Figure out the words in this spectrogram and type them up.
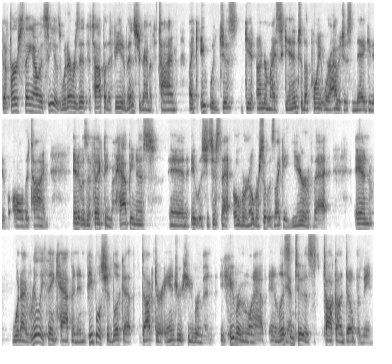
the first thing I would see is whatever's at the top of the feed of Instagram at the time. Like it would just get under my skin to the point where I was just negative all the time. And it was affecting my happiness. And it was just that over and over. So it was like a year of that. And what I really think happened, and people should look up Dr. Andrew Huberman, Huberman mm-hmm. Lab, and listen yeah. to his talk on dopamine.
